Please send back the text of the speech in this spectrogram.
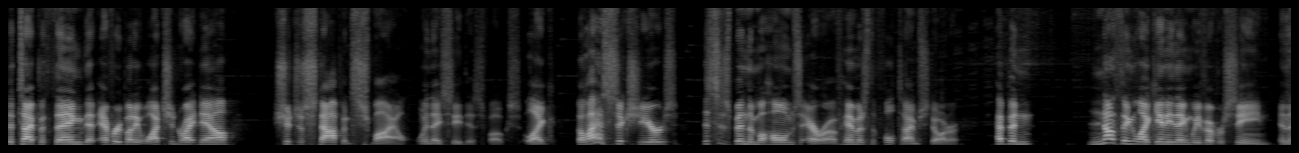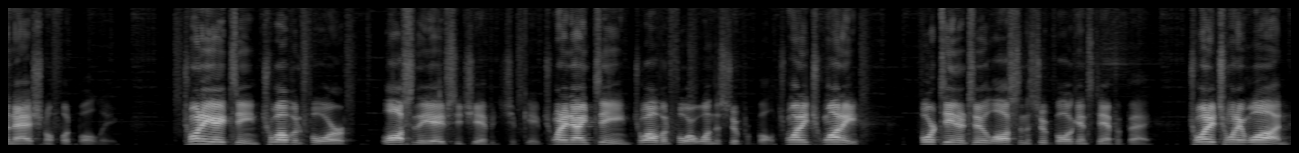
the type of thing that everybody watching right now should just stop and smile when they see this, folks. Like the last six years, this has been the Mahomes era of him as the full time starter, have been nothing like anything we've ever seen in the National Football League. 2018, 12 and 4, lost in the AFC Championship game. 2019, 12 and 4, won the Super Bowl. 2020, 14 and 2, lost in the Super Bowl against Tampa Bay. 2021,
